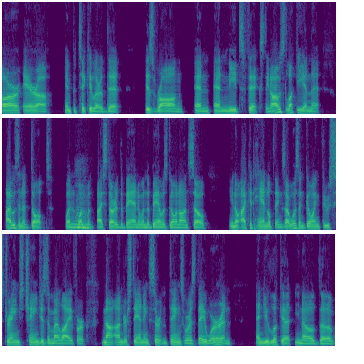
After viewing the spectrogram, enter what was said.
our era in particular that is wrong and and needs fixed. You know, I was lucky in that I was an adult when Mm. when I started the band and when the band was going on, so. You know, I could handle things. I wasn't going through strange changes in my life or not understanding certain things, whereas they were. And and you look at you know the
